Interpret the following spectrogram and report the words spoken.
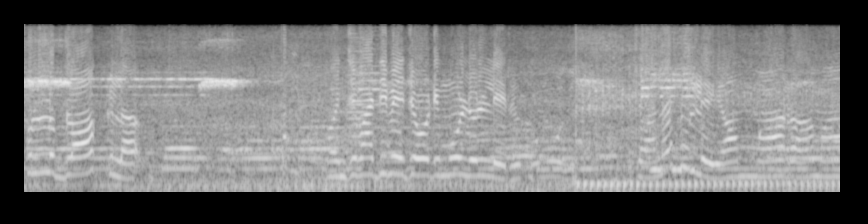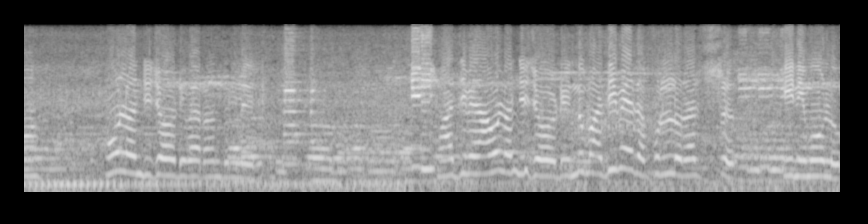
ಫುಲ್ ಬ್ಲಾಕ್ ಇಲ್ಲ ಒಂಜಿ ಮದಿಮೆ ಜೋಡಿ ಮೂಳುಳ್ಳೇರು ಜನದುಳ್ಳೆ ಅಮ್ಮ ರಾಮ ಮೂಳೊಂಜಿ ಜೋಡಿ ಬರೊಂದುಳ್ಳೇರು ಮದಿಮೆ ಅವಳೊಂಜಿ ಜೋಡಿ ಇಂದು ಮದಿಮೆದ ಫುಲ್ ರಶ್ ಇನಿ ಮೂಳು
